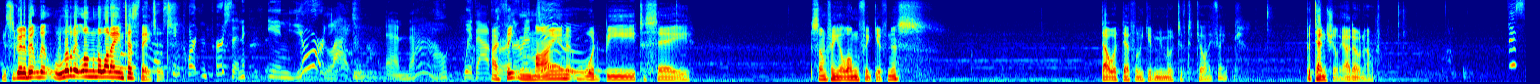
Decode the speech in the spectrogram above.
This is going to be a little, bit longer than what I anticipated. most important person in your life. And now, without I think ado- mine would be to say something along forgiveness. That would definitely give me motive to kill, I think. Potentially, I don't know. This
